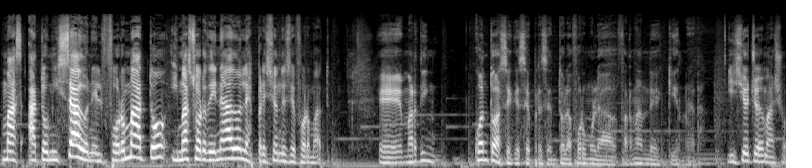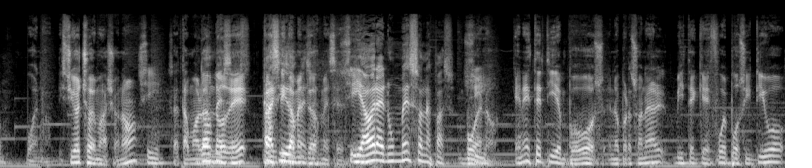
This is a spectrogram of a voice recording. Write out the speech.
más atomizado en el formato y más ordenado en la expresión de ese formato. Eh, Martín, ¿cuánto hace que se presentó la fórmula Fernández-Kirchner? 18 de mayo. Bueno, 18 de mayo, ¿no? Sí. O sea, estamos hablando de casi dos prácticamente meses. dos meses. Sí. Y ahora en un mes son las pasos. Bueno, en este tiempo vos, en lo personal, viste que fue positivo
